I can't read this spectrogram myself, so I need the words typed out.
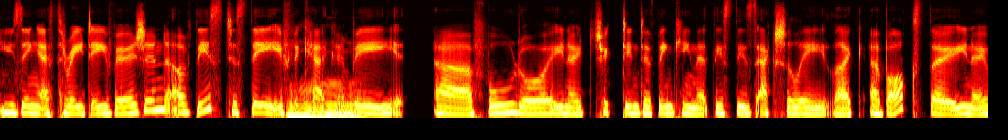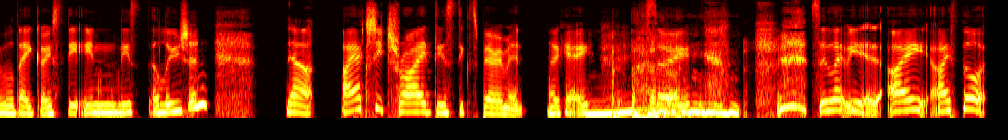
using a 3D version of this to see if a cat can be uh, fooled or, you know, tricked into thinking that this is actually like a box. So, you know, will they go sit in this illusion? Now, I actually tried this experiment. Okay. So, so let me, I, I thought,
